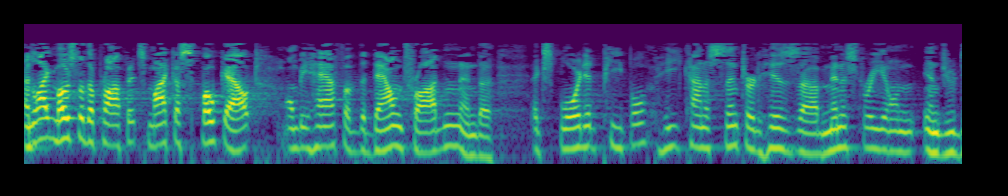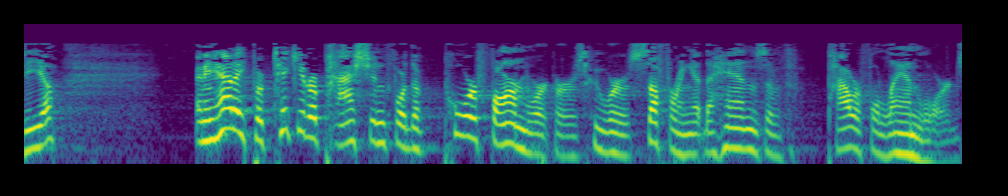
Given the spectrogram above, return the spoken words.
And like most of the prophets, Micah spoke out on behalf of the downtrodden and the exploited people. He kind of centered his uh, ministry on in Judea. And he had a particular passion for the poor farm workers who were suffering at the hands of powerful landlords.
